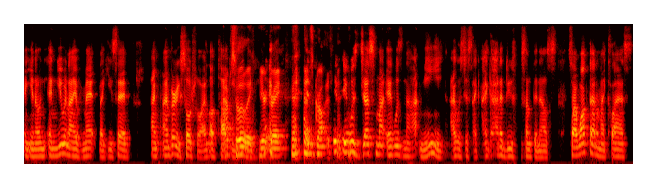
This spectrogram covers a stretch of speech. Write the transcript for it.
you know, and you and I have met, like you said, I'm I'm very social. I love talking. Absolutely, you're great. It's great. It, it, was just my. It was not me. I was just like, I got to do something else. So I walked out of my class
